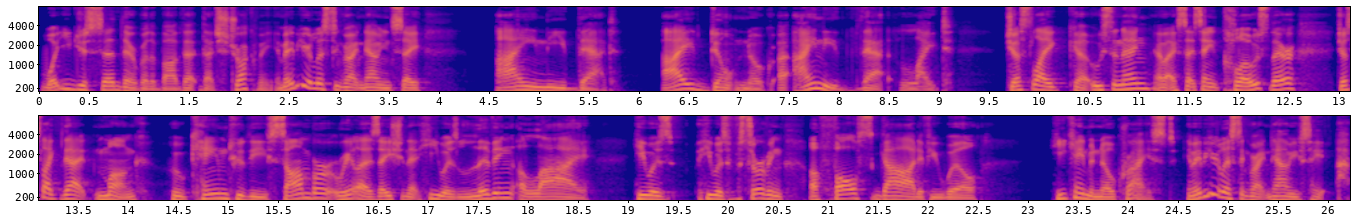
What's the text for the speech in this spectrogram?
what you just said there, Brother Bob, that, that struck me. And maybe you're listening right now and you say, I need that. I don't know. I need that light. Just like uh, Usaneng, am I saying close there? Just like that monk who came to the somber realization that he was living a lie. He was he was serving a false god, if you will. He came to know Christ. And maybe you're listening right now you say, I,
